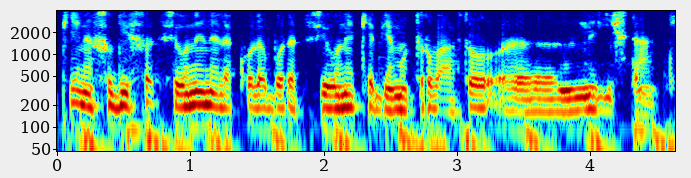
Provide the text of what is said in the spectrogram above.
piena soddisfazione nella collaborazione che abbiamo trovato eh, negli istanti.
